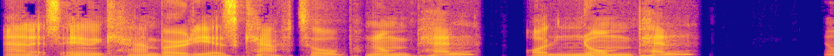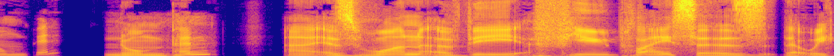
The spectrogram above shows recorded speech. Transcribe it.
and it's in Cambodia's capital, Phnom Penh, or Phnom Penh. Phnom Penh? Phnom Penh uh, is one of the few places that we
